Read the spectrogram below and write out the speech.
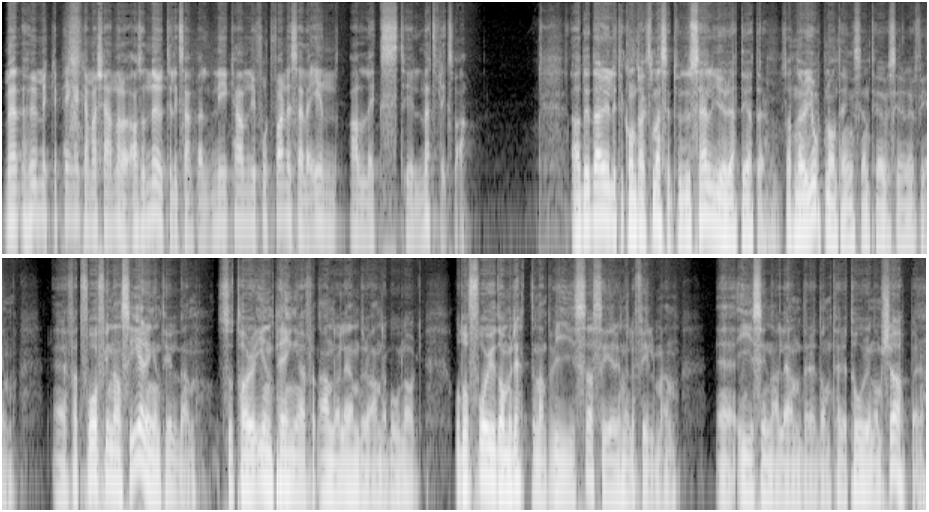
Men hur mycket pengar kan man tjäna då? Alltså nu till exempel, ni kan ju fortfarande sälja in Alex till Netflix va? Ja det där är lite kontraktsmässigt, för du säljer ju rättigheter. Så att när du gjort någonting, en tv-serie eller film, eh, för att få finansieringen till den så tar du in pengar från andra länder och andra bolag. Och då får ju de rätten att visa serien eller filmen eh, i sina länder, de territorier de köper.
